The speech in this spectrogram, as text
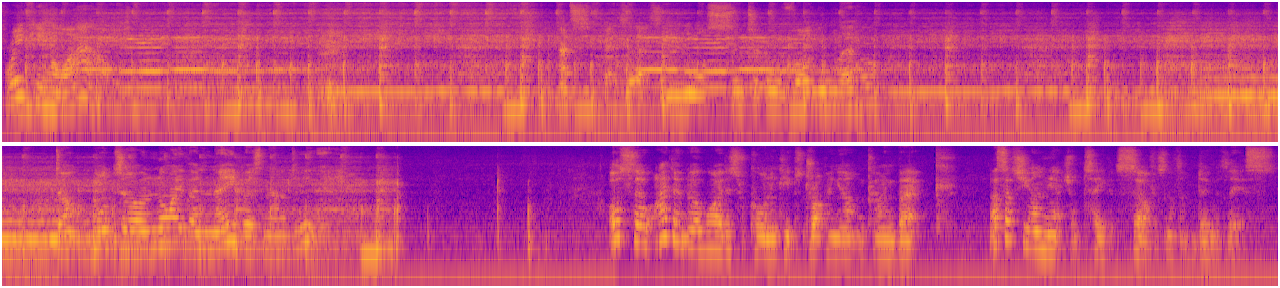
freaking loud. That's better, that's a more suitable volume level. Don't want to annoy the neighbours now, do we? Also, I don't know why this recording keeps dropping out and coming back. That's actually on the actual tape itself, it's nothing to do with this.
